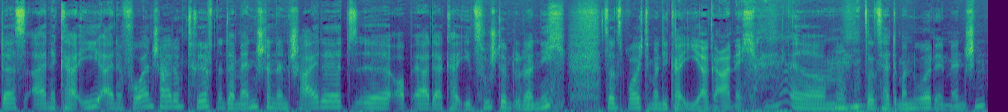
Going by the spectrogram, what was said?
dass eine KI eine Vorentscheidung trifft und der Mensch dann entscheidet, äh, ob er der KI zustimmt oder nicht. Sonst bräuchte man die KI ja gar nicht. Ähm, mhm. Sonst hätte man nur den Menschen.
